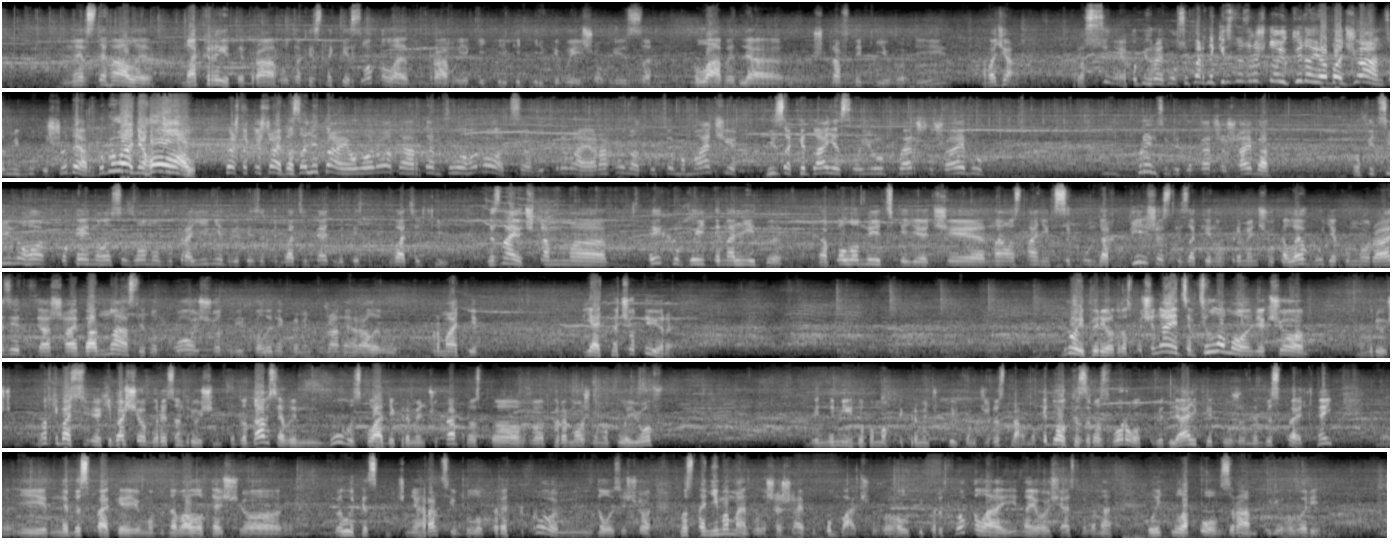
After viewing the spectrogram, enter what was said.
не встигали накрити Брагу захисники Сокола. Брагу, який тільки-тільки вийшов із лави для штрафників. І Абаджан. Красиво, як обіграє двох суперників з незручною кидає Абаджан. Це міг бути шедевр. Добивання. Гол! Все ж таки шайба залітає у ворота. Артем Цілогородцев відкриває рахунок у цьому матчі і закидає свою першу шайбу. В принципі, це перша шайба офіційного хокейного сезону в Україні 2025-2026. Не знаю, чи там е, встиг вийти на лід е, Полоницький, чи на останніх секундах більшості закинув Кременчук, але в будь-якому разі ця шайба наслідок того, що дві хвилини кременчужани грали у форматі 5 на 4. Другий період розпочинається. В цілому, якщо Андрющенко. Ну, от хіба, хіба що Борис Андрющенко додався, він був у складі Кременчука, просто в переможному плей-офф він не міг допомогти Кременчуківцям через травму. Кидок з розвороту від ляльки дуже небезпечний. Е, І небезпеки йому додавало те, що велике скупчення гравців було перед Петровим. Мені здалося, що в останній момент лише шайбу побачив голкіпер Сокола, і на його щастя вона летіла повз рамку його воріт.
